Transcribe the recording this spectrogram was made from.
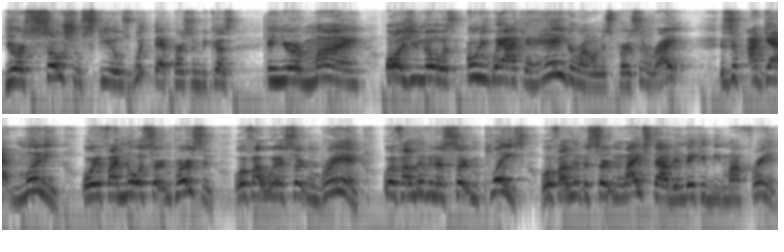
your social skills with that person because in your mind, all you know is only way I can hang around this person, right? Is if I got money, or if I know a certain person, or if I wear a certain brand, or if I live in a certain place, or if I live a certain lifestyle, then they can be my friend.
